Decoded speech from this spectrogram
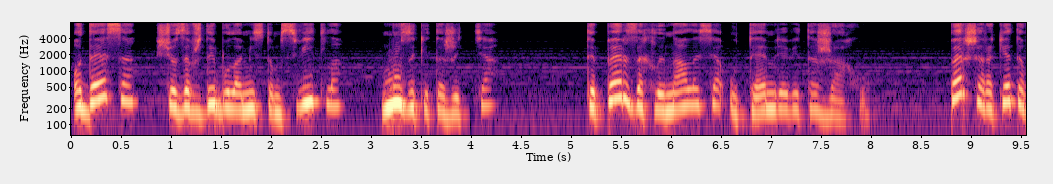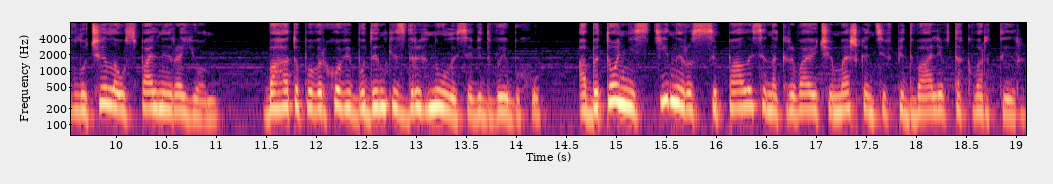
Одеса, що завжди була містом світла, музики та життя, тепер захлиналася у темряві та жаху. Перша ракета влучила у спальний район. Багатоповерхові будинки здригнулися від вибуху, а бетонні стіни розсипалися, накриваючи мешканців підвалів та квартир.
